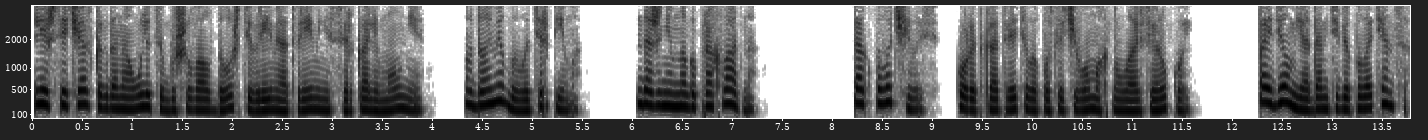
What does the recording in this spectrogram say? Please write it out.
Лишь сейчас, когда на улице бушевал дождь и время от времени сверкали молнии, в доме было терпимо. Даже немного прохладно. «Так получилось», — коротко ответила, после чего махнула Альфе рукой. Пойдем, я дам тебе полотенце».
